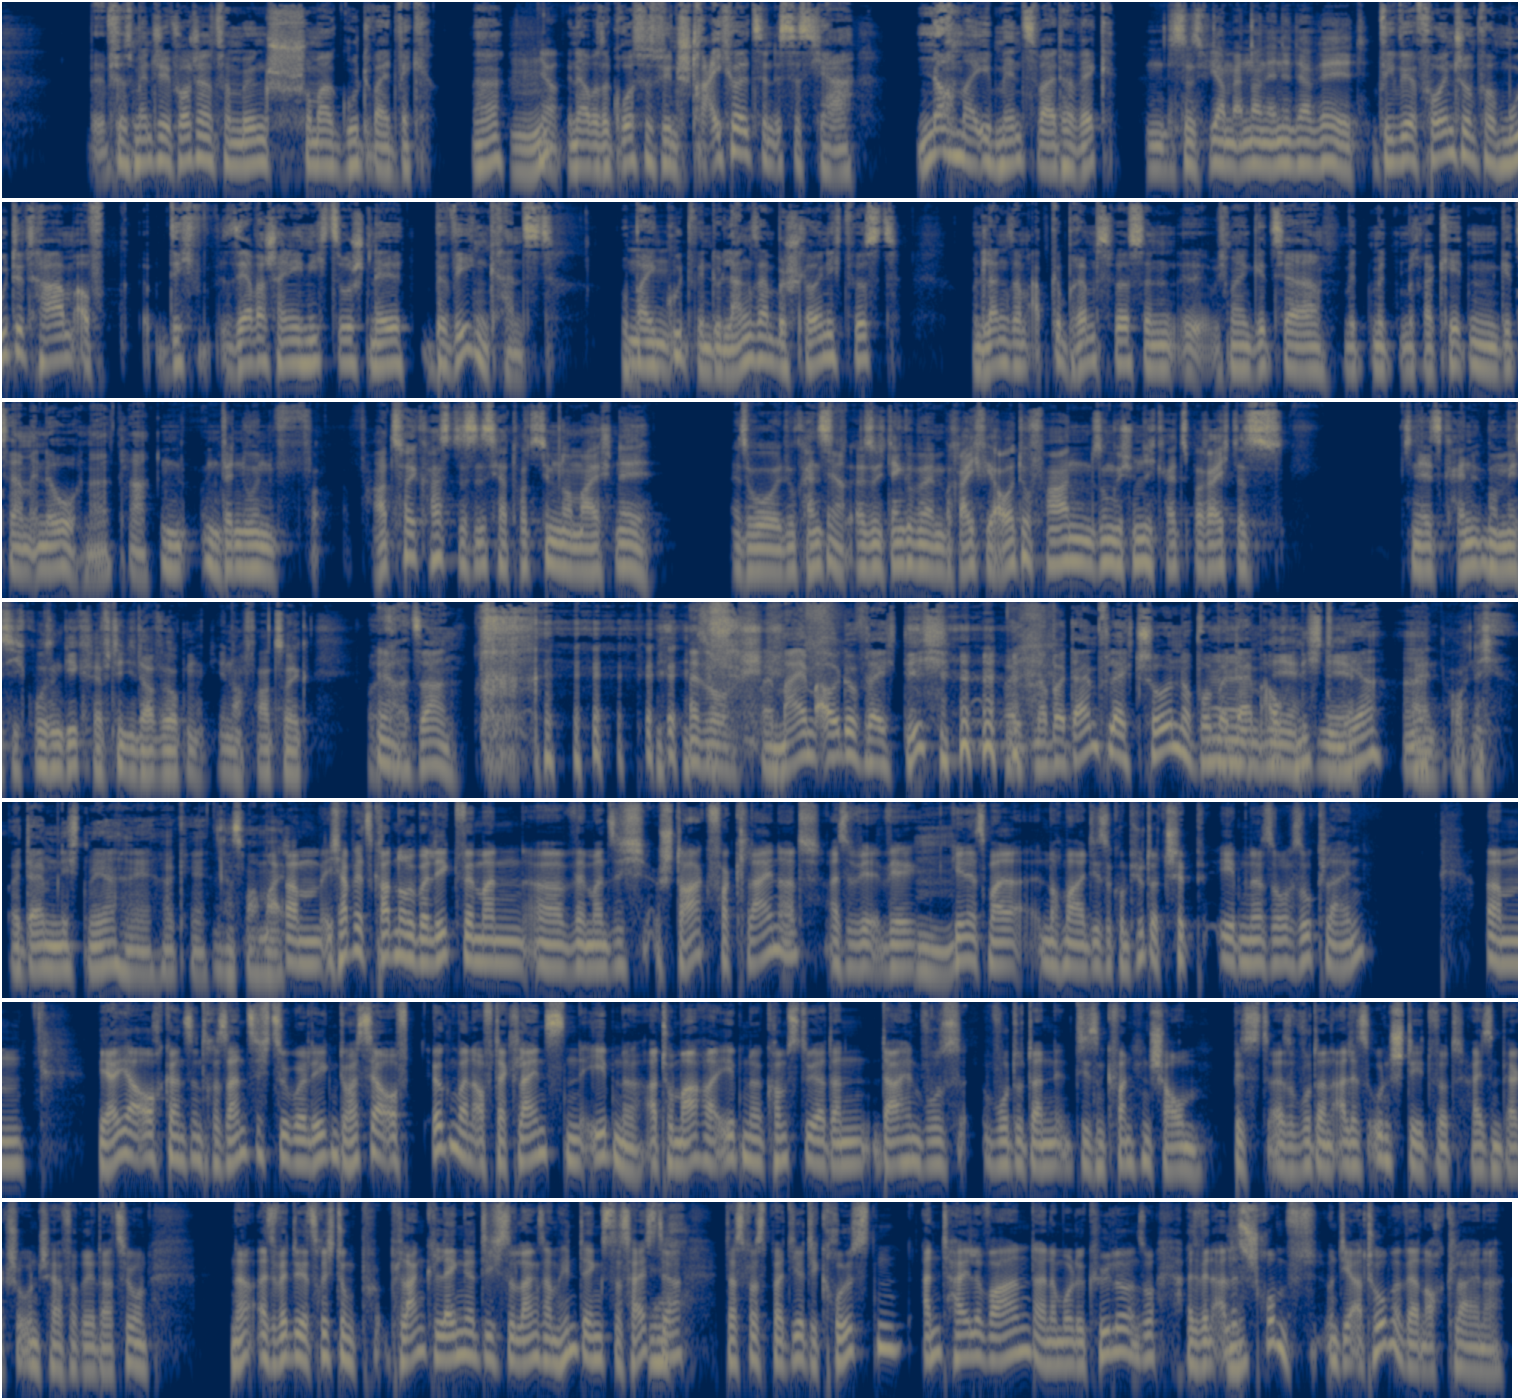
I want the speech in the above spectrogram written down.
fürs menschliche Vorstellungsvermögen schon mal gut weit weg. Ne? Ja. Wenn du aber so groß bist wie ein Streichholz, dann ist das ja noch mal immens weiter weg. das ist wie am anderen Ende der Welt. Wie wir vorhin schon vermutet haben, auf dich sehr wahrscheinlich nicht so schnell bewegen kannst. Wobei Mhm. gut, wenn du langsam beschleunigt wirst und langsam abgebremst wirst, dann, äh, ich meine, geht's ja mit, mit, mit Raketen geht's ja am Ende hoch, ne, klar. Und, und wenn du ein Fa- Fahrzeug hast, das ist ja trotzdem normal schnell. Also du kannst, Ja. also ich denke beim Bereich wie Autofahren, so ein Geschwindigkeitsbereich, das sind ja jetzt keine übermäßig großen G-Kräfte, die da wirken, je nach Fahrzeug. Wollte Ja. gerade sagen. Also, Bei meinem Auto vielleicht nicht, bei, na, bei deinem vielleicht schon, obwohl bei Äh, deinem auch nee, nicht nee. mehr. Ja? Nein, auch nicht. Bei deinem nicht mehr? Nee, okay. Das war mal. Ähm, ich habe jetzt gerade noch überlegt, wenn man, äh, wenn man sich stark verkleinert, also wir, wir Mhm. gehen jetzt mal nochmal diese Computerchip-Ebene so, so klein. Ähm, Wäre ja auch ganz interessant, sich zu überlegen, du hast ja auf, irgendwann auf der kleinsten Ebene, atomarer Ebene, kommst du ja dann dahin, wo es, wo du dann in diesen Quantenschaum bist, also wo dann alles unstet wird, Heisenbergsche Unschärfe-Relation. Ne? Also wenn du jetzt Richtung Plancklänge dich so langsam hindenkst, das heißt ja, das, was bei dir die größten Anteile waren, deiner Moleküle und so, also wenn alles schrumpft und die Atome werden auch kleiner,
